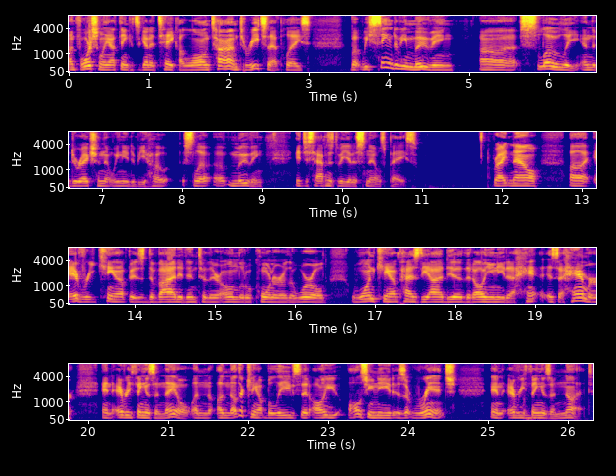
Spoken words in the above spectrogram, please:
Unfortunately, I think it's going to take a long time to reach that place, but we seem to be moving uh, slowly in the direction that we need to be ho- slow, uh, moving. It just happens to be at a snail's pace. Right now, uh, every camp is divided into their own little corner of the world. One camp has the idea that all you need a ha- is a hammer and everything is a nail. And another camp believes that all you all you need is a wrench and everything is a nut.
